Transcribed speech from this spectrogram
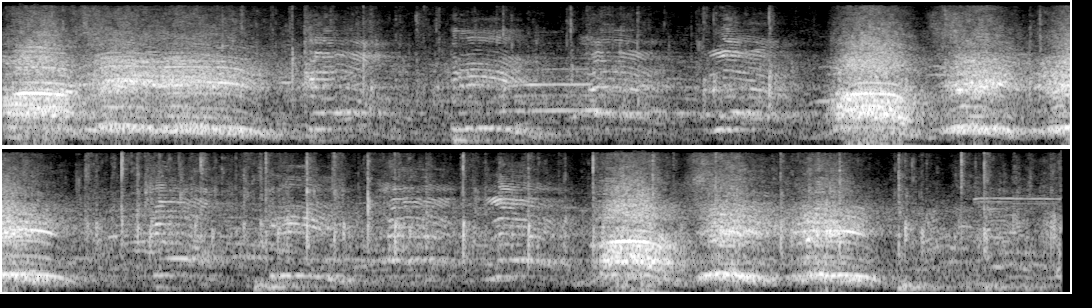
Martin!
